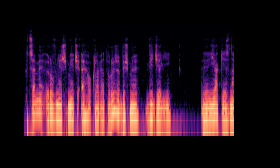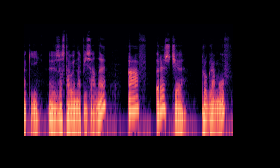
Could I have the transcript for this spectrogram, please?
Chcemy również mieć echo klawiatury, żebyśmy wiedzieli, y, jakie znaki y, zostały napisane, a w reszcie programów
